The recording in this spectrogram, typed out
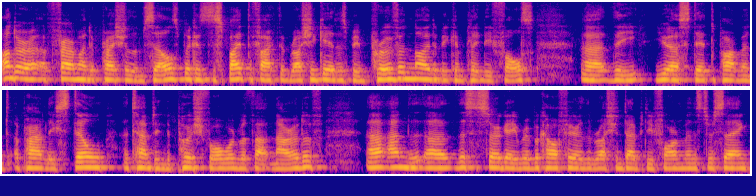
under a fair amount of pressure themselves, because despite the fact that Russiagate has been proven now to be completely false, uh, the US State Department apparently still attempting to push forward with that narrative. Uh, and uh, this is Sergei Ryabkov here, the Russian Deputy Foreign Minister, saying,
